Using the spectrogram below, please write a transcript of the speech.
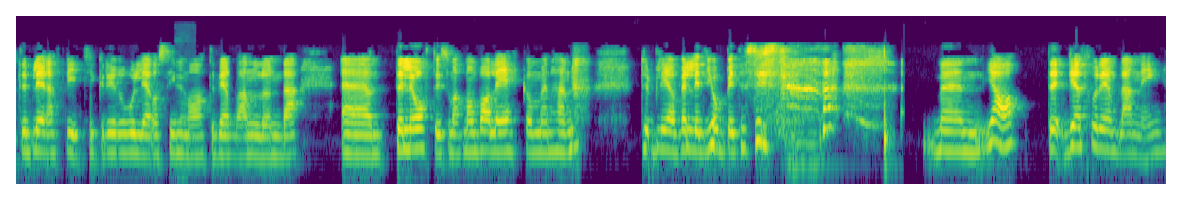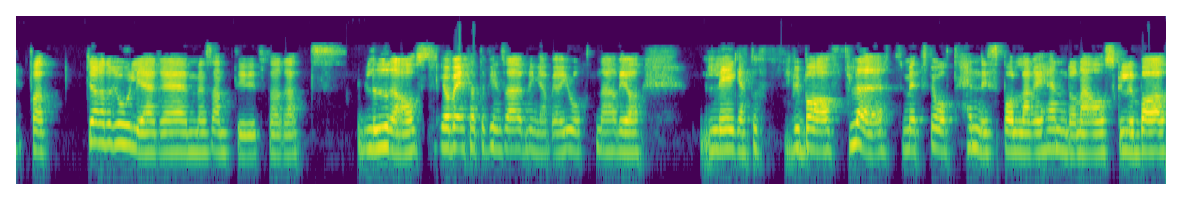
det, blir att vi tycker det är roligare att simma och att det blir annorlunda. Eh, det låter ju som att man bara leker men han, det blir väldigt jobbigt till sist. men ja, det, jag tror det är en blandning. För att göra det roligare men samtidigt för att lura oss. Jag vet att det finns övningar vi har gjort när vi har legat och vi bara flöt med två tennisbollar i händerna och skulle bara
